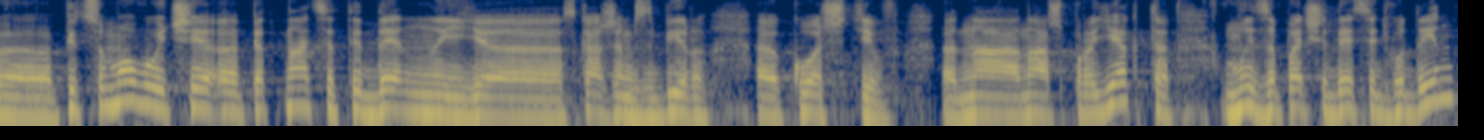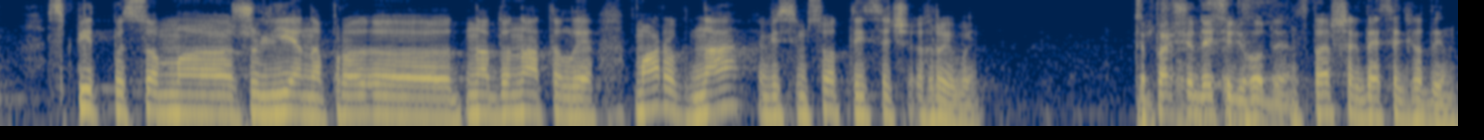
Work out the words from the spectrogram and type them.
Е, Підсумовуючи е, 15-денний, е, скажімо, збір е, коштів е, на наш проєкт, ми за перші 10 годин з підписом е, Жульєна е, надонатили марок на 800 тисяч гривень. Це перші 10 годин. З перших 10 годин.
